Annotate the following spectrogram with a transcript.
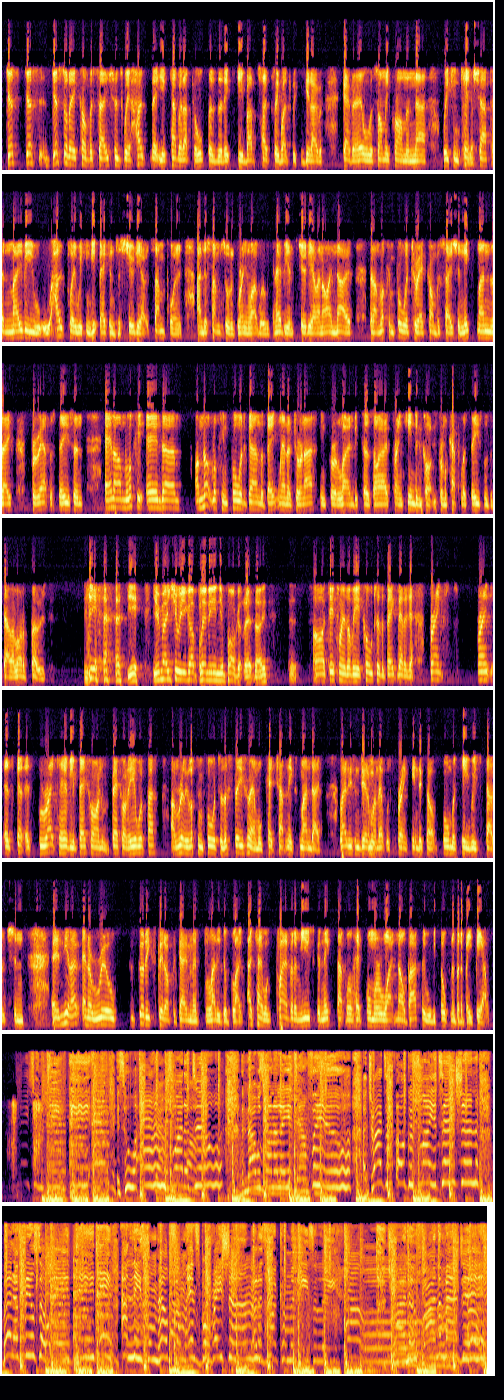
just just just sort of conversations. We hope that you're covered up to Auckland the next few months. Hopefully, once we can get over go over all this Omicron and uh, we can catch up and maybe, hopefully, we can get back into studio at some point under some sort of green light where we can have you in studio. And I know that I'm looking forward to our conversation next Monday throughout the season. And I'm looking and. Um, I'm not looking forward to going to the bank manager and asking for a loan because I owe Frank Endacott from a couple of seasons ago a lot of booze. Yeah, yeah. You make sure you got plenty in your pocket that day. Oh, definitely there'll be a call to the bank manager. Frank, Frank, it's it's great to have you back on back on air with us. I'm really looking forward to this season, and we'll catch up next Monday. Ladies and gentlemen, that was Frank Endacott, former Kiwis coach, and and you know, and a real good expert of the game and a bloody good bloke. Okay, we'll play a bit of music, and next up we'll have former white Noel Barkley. We'll be talking a bit of BPL. Who I am, what I do. And I was gonna lay it down for you. I tried to focus my attention, but I feel so ADD. I need some help, some inspiration. Not coming easily. Trying to find the magic,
